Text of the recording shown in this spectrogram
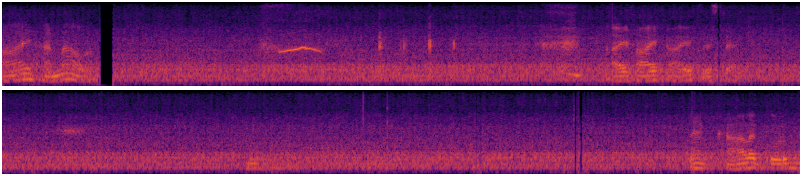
ஆய் அண்ணாவா ஹாய் ஹாய் ஹாய் சிஸ்டர் காலை கொடுங்க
